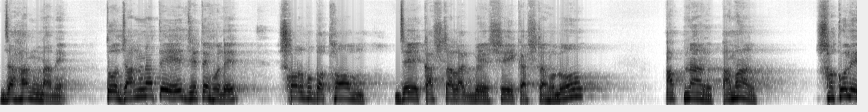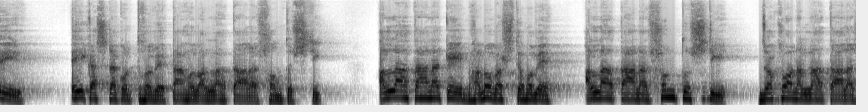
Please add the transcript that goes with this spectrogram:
জাহান নামে তো জান্নাতে যেতে হলে সর্বপ্রথম যে কাজটা লাগবে, সেই কাজটা হলো আপনার, আমার সকলেরই এই কাজটা করতে হবে। তা হলো আল্লাহ তাআলার সন্তুষ্টি। আল্লাহ তাআলাকে ভালোবাসতে হবে। আল্লাহ তাআলার সন্তুষ্টি, যখন আল্লাহ তাআলার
